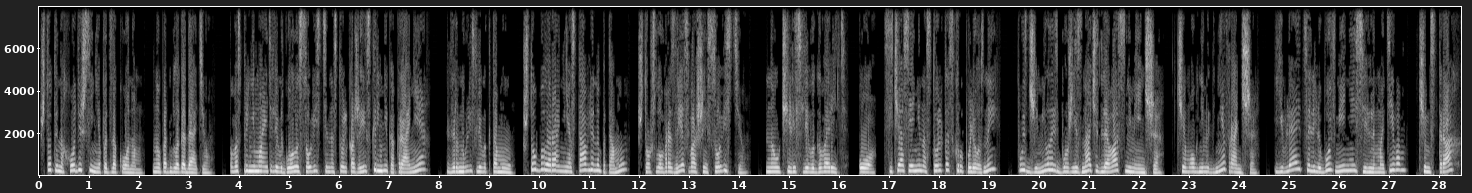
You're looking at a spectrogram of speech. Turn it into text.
что ты находишься не под законом, но под благодатью. Воспринимаете ли вы голос совести настолько же искренне, как ранее? Вернулись ли вы к тому, что было ранее оставлено потому, что шло вразрез вашей совестью? Научились ли вы говорить, «О, сейчас я не настолько скрупулезный»? Пусть же милость Божья значит для вас не меньше, чем огненный гнев раньше. Является ли любовь менее сильным мотивом, чем страх?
